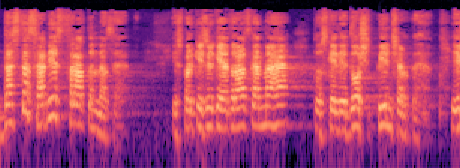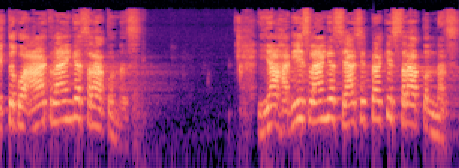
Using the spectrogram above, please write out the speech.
दस दस हदीस सरातुन्नस है। इस पर किसी के एतराज़ करना है तो उसके लिए दो तीन शर्त है। एक तो को आयत लाएँगे सरातुन्नस या हदीस लाएँगे सियासता की सरातुन्नस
